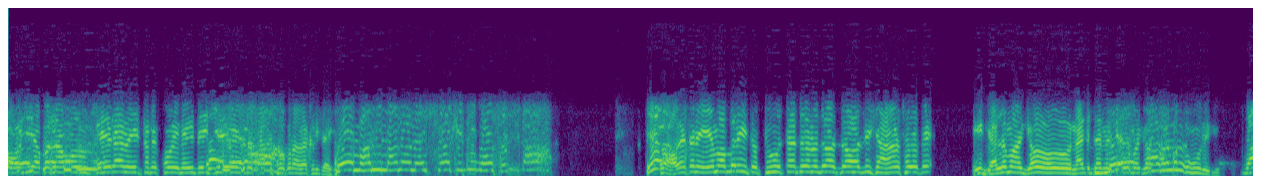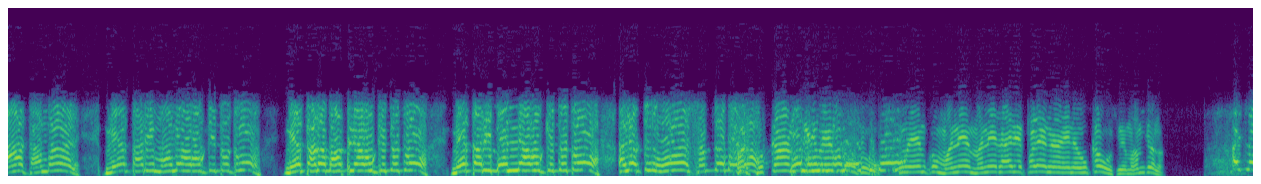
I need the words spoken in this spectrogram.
ઓડિયા બનાવવાનું કહેરા નહીં તને કોઈ નહીં દઈ જાય અને તારા છોકરા રખડી જાય. મારી માને લસ્યા કીધું બહુ સસ્તા હવે તને એમાં બરી તો તું ત્યાં દો દો દિશા હાણસો તે ઈ જેલમાં ગયો નાગદાન જેલમાં ગયો શું થઈ ગયું. વાત સાંભળ. મેં તારી માને આવું કીધું તું. મેં તારા બાપને આવું કીધું તું. મેં તારી બેનને આવું કીધું તું. અને તું હો શબ્દ બોલ્યો કામ એમ છું? હું એમ કહું મને મને લાગે પડે ને એને હું કહું છું એમ સમજો ને? એટલે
